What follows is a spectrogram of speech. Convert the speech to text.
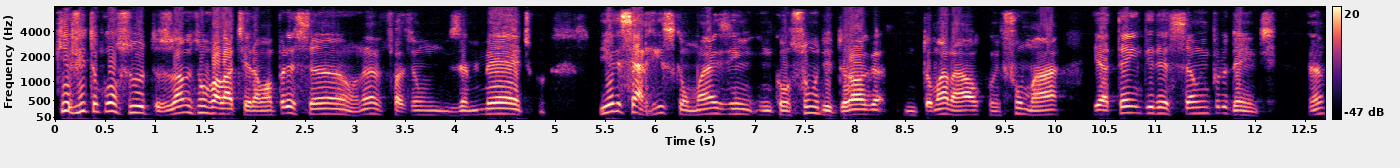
que evitam consultas. Os homens não vão lá tirar uma pressão, né, fazer um exame médico, e eles se arriscam mais em, em consumo de droga, em tomar álcool, em fumar e até em direção imprudente. Né?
